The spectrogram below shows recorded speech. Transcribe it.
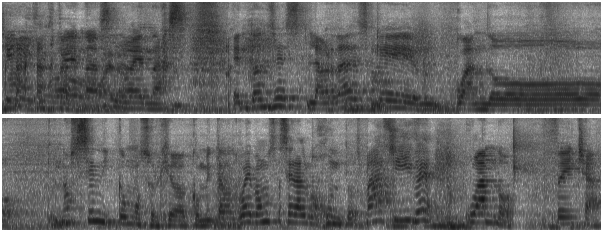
Sí, buenas, buenas. Entonces, la verdad es que cuando no sé ni cómo surgió, comentamos, güey, vamos a hacer algo juntos. Va, sí, güey. ¿Cuándo? Fecha.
